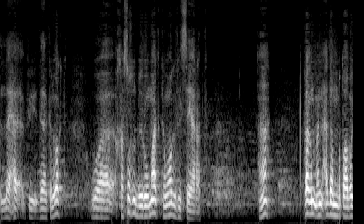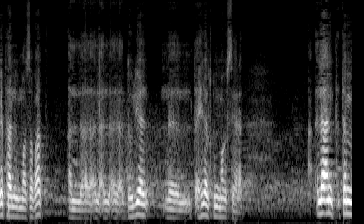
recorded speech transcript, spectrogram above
اللائحه في ذلك الوقت وخصصوا البيرومات كمواقف للسيارات. ها؟ رغم من عدم مطابقتها للمواصفات الدولية لتأهيلها لتكون مواقف السيارات. إلى أن تم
